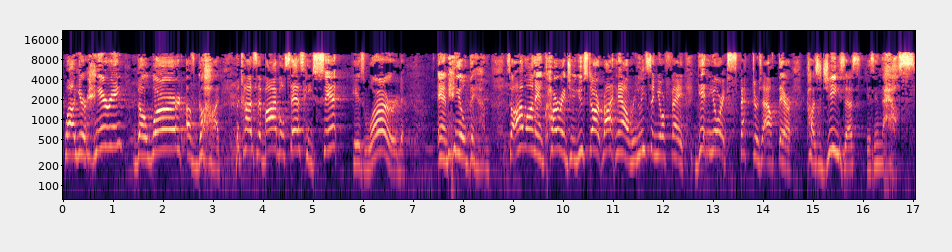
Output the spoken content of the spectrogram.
while you're hearing the Word of God. Because the Bible says He sent His Word and healed them. So I want to encourage you. You start right now releasing your faith, getting your expectors out there because Jesus is in the house.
